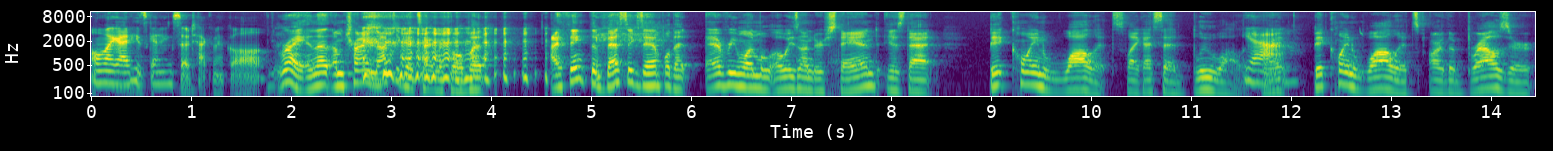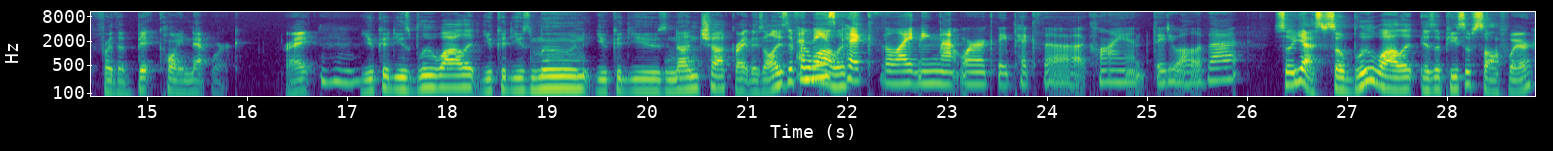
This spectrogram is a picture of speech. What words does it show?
oh my god, he's getting so technical. Right, and that, I'm trying not to get technical, but I think the best example that everyone will always understand is that Bitcoin wallets, like I said, Blue Wallet, Yeah. right? Bitcoin wallets are the browser for the Bitcoin network, right? Mm-hmm. You could use Blue Wallet, you could use Muun, you could use Nunchuk, right? There's all these different And these wallets. pick the Lightning Network. They pick the client. They do all of that. So yes, so Blue Wallet is a piece of software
